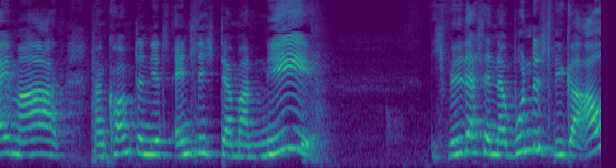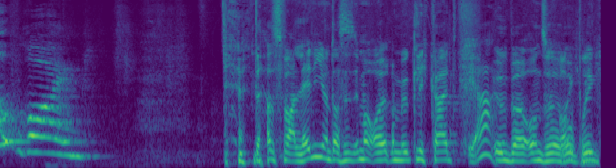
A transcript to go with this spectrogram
Hi Marc, wann kommt denn jetzt endlich der Manet? Ich will, dass er in der Bundesliga aufräumt. Das war Lenny und das ist immer eure Möglichkeit, ja, über unsere Rubrik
